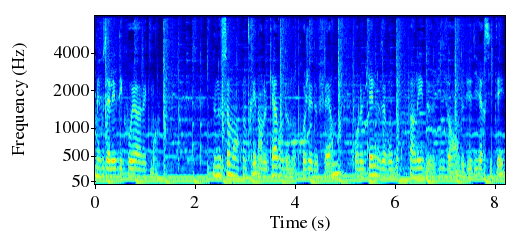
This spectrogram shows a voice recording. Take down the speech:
Mais vous allez le découvrir avec moi. Nous nous sommes rencontrés dans le cadre de mon projet de ferme, pour lequel nous avons beaucoup parlé de vivant, de biodiversité,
